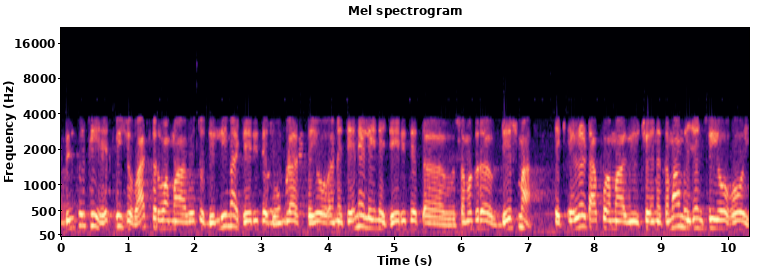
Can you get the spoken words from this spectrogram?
બિલકુલથી હેતવી જો વાત કરવામાં આવે તો દિલ્હીમાં જે રીતે બોમ્બલાસ્ટ થયો અને તેને લઈને જે રીતે સમગ્ર દેશમાં એક એલર્ટ આપવામાં આવ્યું છે અને તમામ એજન્સીઓ હોય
